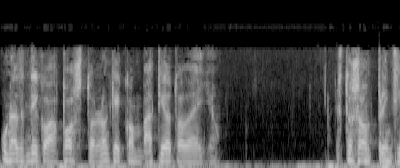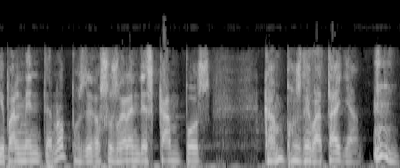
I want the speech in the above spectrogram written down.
un auténtico apóstol ¿no? que combatió todo ello. Estos son principalmente, ¿no? Pues de sus grandes campos, campos de batalla,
